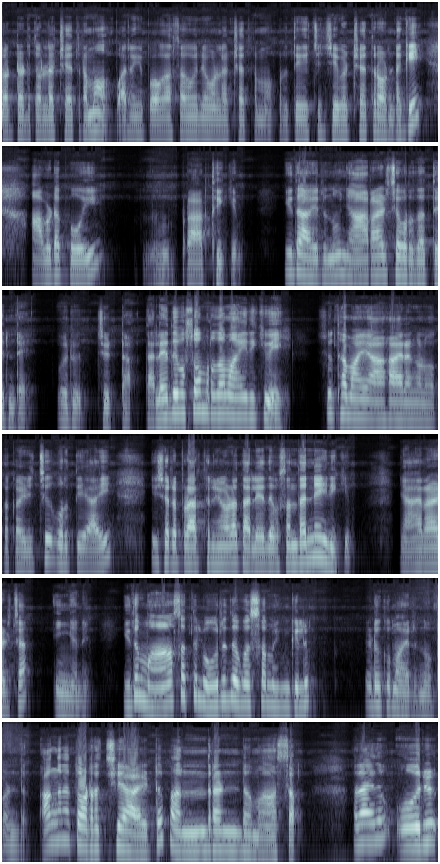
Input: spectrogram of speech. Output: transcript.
തൊട്ടടുത്തുള്ള ക്ഷേത്രമോ അല്ലെങ്കിൽ പോകാൻ സൗകര്യമുള്ള ക്ഷേത്രമോ പ്രത്യേകിച്ചും ശിവക്ഷേത്രം ഉണ്ടെങ്കിൽ അവിടെ പോയി പ്രാർത്ഥിക്കും. ഇതായിരുന്നു ഞായറാഴ്ച വ്രതത്തിന്റെ ഒരു ചിട്ട. തലേ ദിവസവും വ്രതമായിരിക്കുവേ? ശുദ്ധമായ ആഹാരങ്ങളുമൊക്കെ കഴിച്ച് വൃത്തിയായി ഈശ്വര പ്രാർത്ഥനയോടെ തലേ ദിവസം തന്നെ ഇരിക്കും. ഞായറാഴ്ച ഇങ്ങനെ. ഇത് മാസത്തിൽ ഒരു ദിവസമെങ്കിലും എടുക്കുമായിരുന്നു പണ്ട്. അങ്ങനെ തുടർച്ചയായിട്ട് പന്ത്രണ്ട് മാസം. അതായത് ഒരു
